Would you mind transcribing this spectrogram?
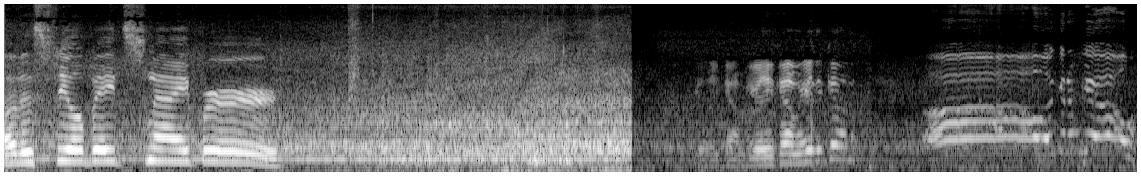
Oh, the steel bait sniper! Here they come, here they come, here they come! Oh, look at them go!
